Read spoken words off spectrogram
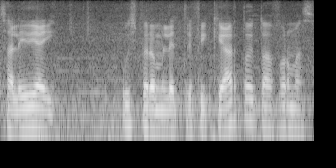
Salí de ahí. Uy, pero me electrifiqué harto de todas formas.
